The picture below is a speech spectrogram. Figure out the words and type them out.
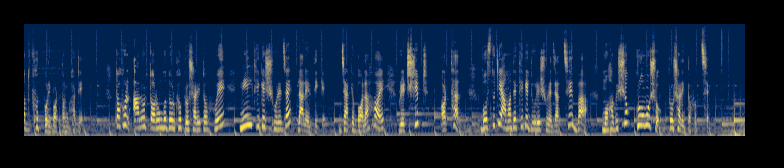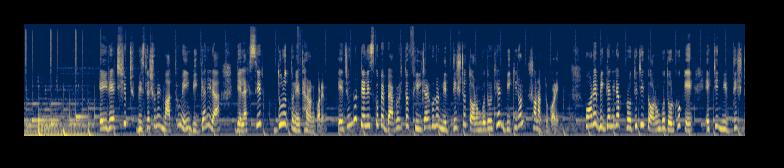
অদ্ভুত পরিবর্তন ঘটে। তখন আলোর তরঙ্গ দৈর্ঘ্য প্রসারিত হয়ে নীল থেকে সরে যায় লালের দিকে, যাকে বলা হয় রেডশিফট অর্থাৎ বস্তুটি আমাদের থেকে দূরে সরে যাচ্ছে বা মহাবিশ্ব ক্রমশ প্রসারিত হচ্ছে। এই রেডশিফট বিশ্লেষণের মাধ্যমেই বিজ্ঞানীরা গ্যালাক্সির দূরত্ব নির্ধারণ করেন। এজন্য টেলিস্কোপে ব্যবহৃত ফিল্টারগুলো নির্দিষ্ট তরঙ্গদৈর্ঘ্যের বিকিরণ শনাক্ত করে। পরে বিজ্ঞানীরা প্রতিটি তরঙ্গদৈর্ঘ্যকে একটি নির্দিষ্ট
